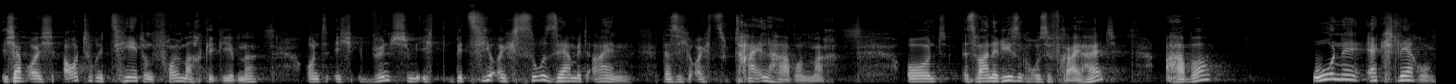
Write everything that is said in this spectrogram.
Ich habe euch Autorität und Vollmacht gegeben und ich wünsche mir, ich beziehe euch so sehr mit ein, dass ich euch zu Teilhabern mache. Und es war eine riesengroße Freiheit, aber ohne Erklärung.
